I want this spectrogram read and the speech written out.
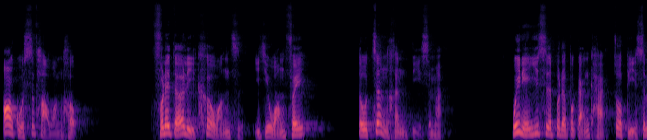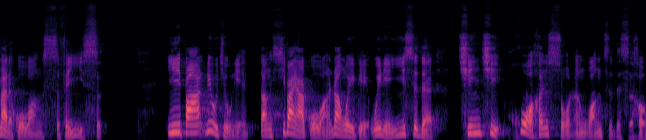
奥古斯塔王后、弗雷德里克王子以及王妃都憎恨俾斯麦。威廉一世不得不感慨，做俾斯麦的国王实非易事。一八六九年，当西班牙国王让位给威廉一世的亲戚霍亨索伦王子的时候，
